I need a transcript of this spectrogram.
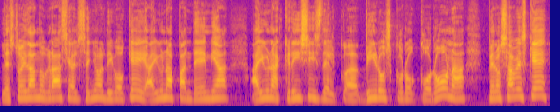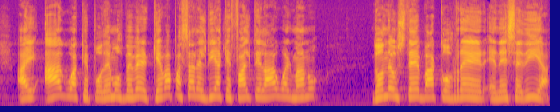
le estoy dando gracias al Señor. Digo, ok, hay una pandemia, hay una crisis del uh, virus corona, pero ¿sabes qué? Hay agua que podemos beber. ¿Qué va a pasar el día que falte el agua, hermano? ¿Dónde usted va a correr en ese día?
